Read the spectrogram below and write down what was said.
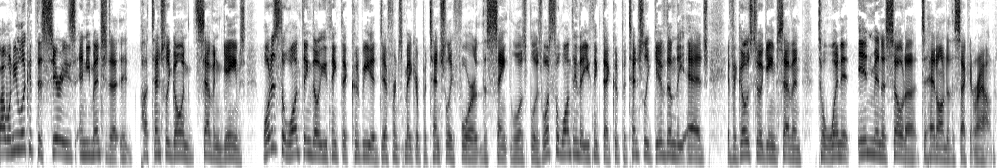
But when you look at this series, and you mentioned it potentially going seven games, what is the one thing though you think that could be a difference maker potentially for the St. Louis Blues? What's the one thing that you think that could potentially give them the edge if it goes to a game seven to win it in Minnesota to head on to the second round?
